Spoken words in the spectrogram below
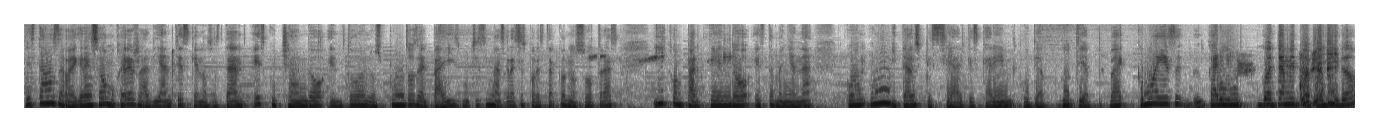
Ya estamos de regreso, mujeres radiantes que nos están escuchando en todos los puntos del país. Muchísimas gracias por estar con nosotras y compartiendo esta mañana con un invitado especial que es Karim Gutiab. ¿Cómo es, Karim? Cuéntame tu apellido.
